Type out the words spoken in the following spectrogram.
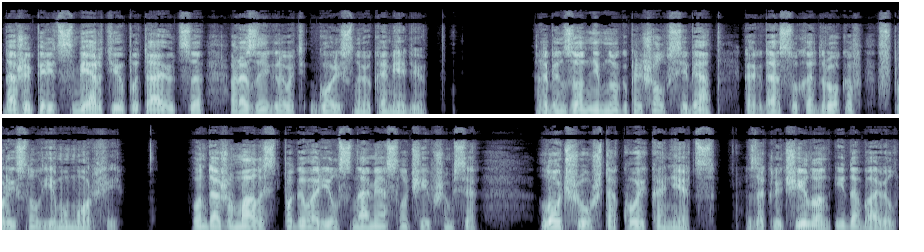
Даже перед смертью пытаются разыгрывать горестную комедию. Робинзон немного пришел в себя, когда Суходроков впрыснул ему морфий. Он даже малость поговорил с нами о случившемся. Лучше уж такой конец, — заключил он и добавил.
